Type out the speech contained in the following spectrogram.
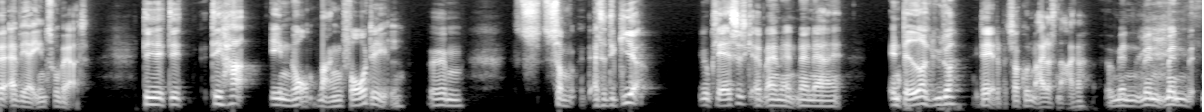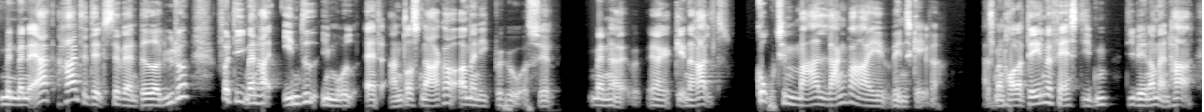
øh, at være introvert. Det, det, det har enormt mange fordele. Øhm, som, altså det giver jo klassisk, at man, man, man er en bedre lytter. I dag er det så kun mig, der snakker. Men, men, men, men man er, har en tendens til at være en bedre lytter, fordi man har intet imod, at andre snakker, og man ikke behøver selv. Man er, er generelt god til meget langvarige venskaber. Altså man holder del med fast i dem, de venner man har.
